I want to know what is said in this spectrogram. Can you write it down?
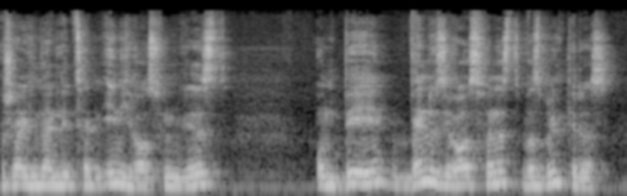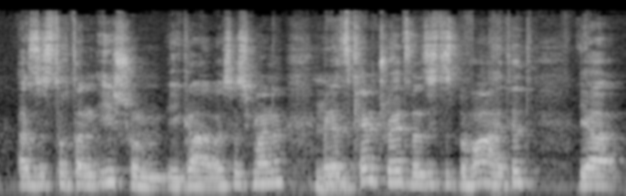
wahrscheinlich in deinen Lebzeiten eh nicht rausfinden wirst, und B, wenn du sie rausfindest, was bringt dir das? Also ist doch dann eh schon egal, weißt du, was ich meine? Mhm. Wenn jetzt Chemtrails, wenn sich das bewahrheitet, ja,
